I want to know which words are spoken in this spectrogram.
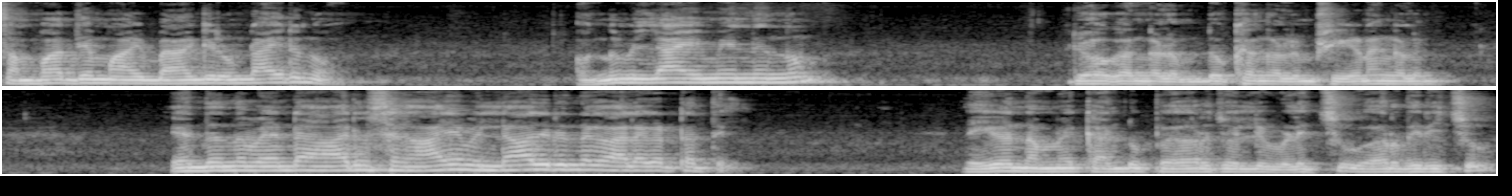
സമ്പാദ്യമായി ബാങ്കിൽ ഉണ്ടായിരുന്നു? ഒന്നുമില്ലായ്മയിൽ നിന്നും രോഗങ്ങളും ദുഃഖങ്ങളും ക്ഷീണങ്ങളും എന്തെന്ന് വേണ്ട ആരും സഹായമില്ലാതിരുന്ന കാലഘട്ടത്തിൽ ദൈവം നമ്മെ കണ്ടു പേർ ചൊല്ലി വിളിച്ചു വേർതിരിച്ചു.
